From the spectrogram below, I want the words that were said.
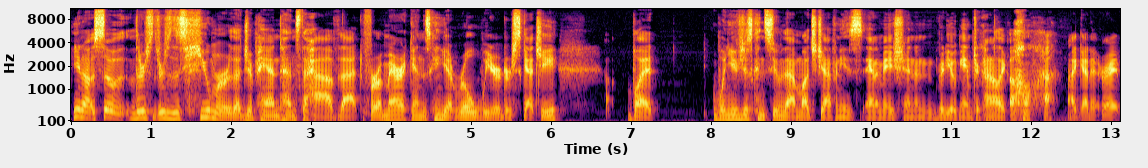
You know, so there's there's this humor that Japan tends to have that for Americans can get real weird or sketchy. But when you've just consumed that much Japanese animation and video games, you're kind of like, oh, I get it, right?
